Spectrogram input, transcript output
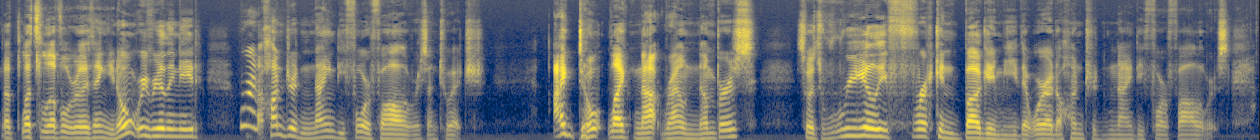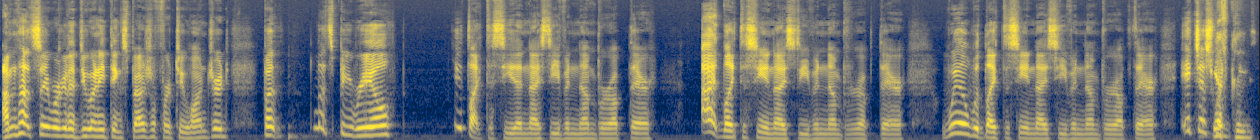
Let, let's level really thing. You know what we really need? We're at 194 followers on Twitch. I don't like not round numbers. So it's really freaking bugging me that we're at 194 followers. I'm not saying we're going to do anything special for 200, but let's be real. You'd like to see a nice even number up there. I'd like to see a nice even number up there. Will would like to see a nice even number up there. It just Yes, would please.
